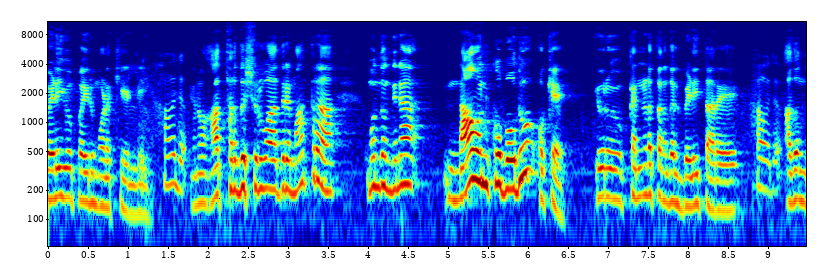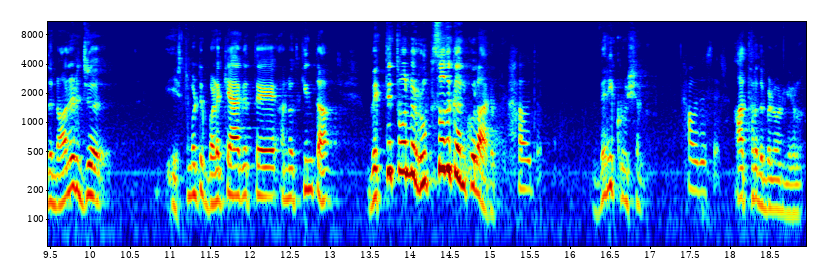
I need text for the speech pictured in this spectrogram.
ಬೆಳೆಯುವ ಪೈರು ಮೊಳಕೆಯಲ್ಲಿ ಹೌದು. ಏನೋ ಆ ಥರದ್ದು ಶುರುವಾದರೆ ಮಾತ್ರ ಮುಂದೊಂದು ದಿನ ನಾವು ಅನ್ಕೋಬಹುದು ಓಕೆ ಇವರು ಕನ್ನಡತನದಲ್ಲಿ ಬೆಳೀತಾರೆ. ಹೌದು. ಅದೊಂದು ನಾಲೆಡ್ಜ್ ಎಷ್ಟು ಮಟ್ಟಿಗೆ ಬಳಕೆ ಆಗುತ್ತೆ ಅನ್ನೋದಕ್ಕಿಂತ ವ್ಯಕ್ತಿತ್ವವನ್ನು ರೂಪಿಸೋದಕ್ಕೆ ಅನುಕೂಲ ಆಗುತ್ತೆ. ಹೌದು. ವೆರಿ ಕ್ರೂಷಲ್ ಹೌದು ಸರ್. ಆ ಥರದ ಬೆಳವಣಿಗೆಗಳು.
